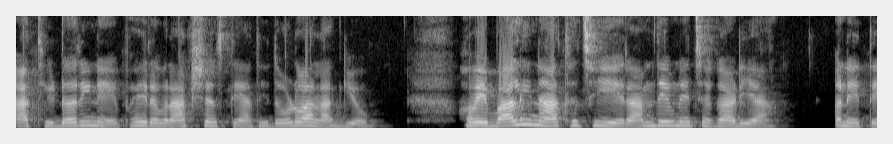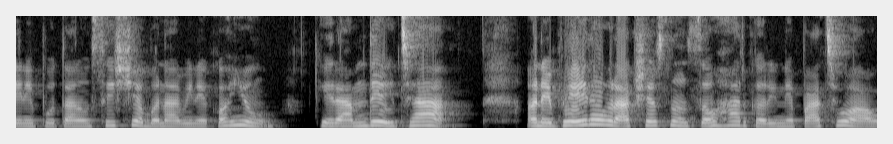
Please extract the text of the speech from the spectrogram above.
આથી ડરીને ભૈરવ રાક્ષસ ત્યાંથી દોડવા લાગ્યો. હવે બાલીનાથજીએ રામદેવને જગાડ્યા અને તેને પોતાનો શિષ્ય બનાવીને કહ્યું કે, રામદેવ, જા અને ભૈરવ રાક્ષસનો સંહાર કરીને પાછો આવ.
